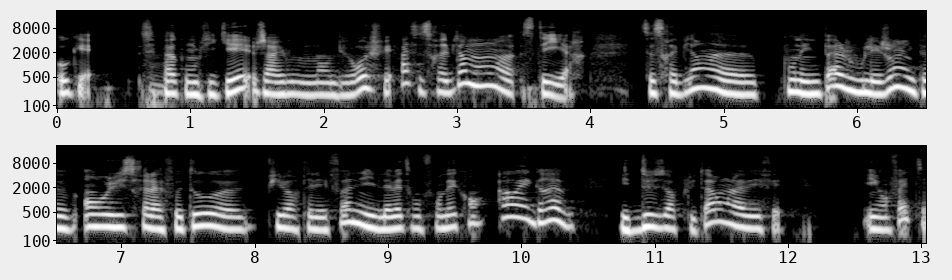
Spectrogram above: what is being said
Ok, c'est hmm. pas compliqué. J'arrive dans le bureau, je fais Ah, ce serait bien, non euh, C'était hier. Ce serait bien euh, qu'on ait une page où les gens ils peuvent enregistrer la photo depuis leur téléphone et ils la mettent en fond d'écran. Ah ouais, grave. Et deux heures plus tard, on l'avait fait. Et en fait,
